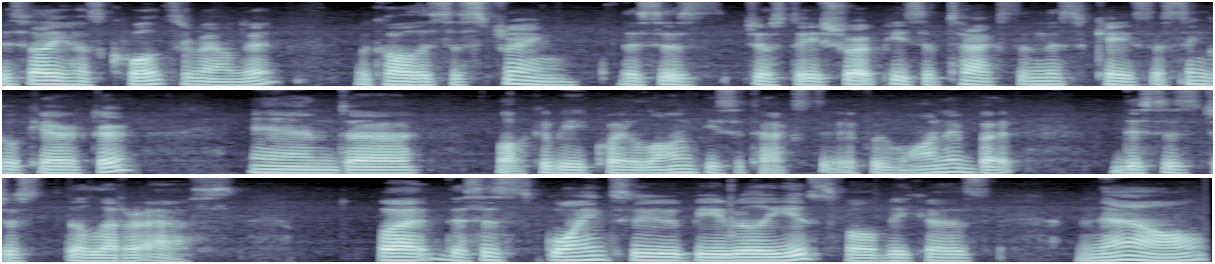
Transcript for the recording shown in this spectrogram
This value has quotes around it. We call this a string. This is just a short piece of text, in this case a single character. And, uh, well, it could be quite a long piece of text if we wanted, but this is just the letter S. But this is going to be really useful because now,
